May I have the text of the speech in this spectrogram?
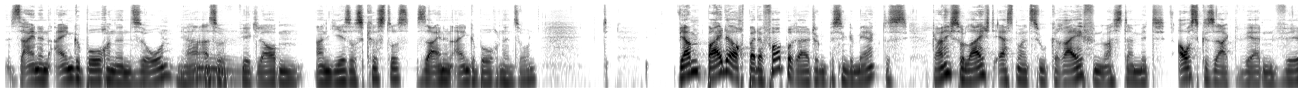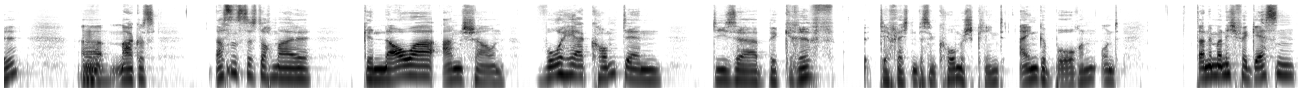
seinen eingeborenen Sohn, ja, also Mhm. wir glauben an Jesus Christus, seinen eingeborenen Sohn. Wir haben beide auch bei der Vorbereitung ein bisschen gemerkt, es ist gar nicht so leicht, erstmal zu greifen, was damit ausgesagt werden will. Äh, Mhm. Markus, lass uns das doch mal genauer anschauen. Woher kommt denn dieser Begriff, der vielleicht ein bisschen komisch klingt, eingeboren und dann immer nicht vergessen,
